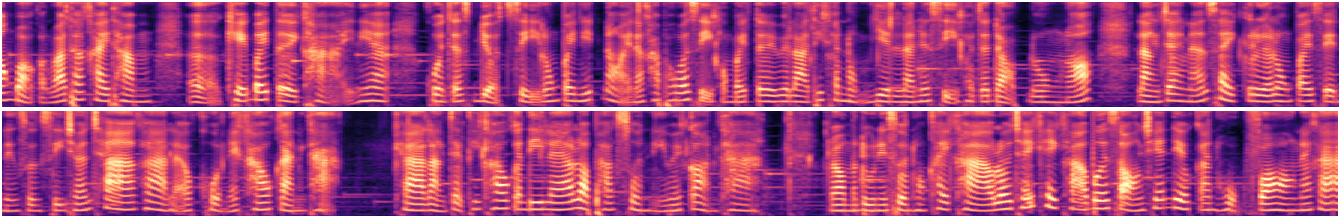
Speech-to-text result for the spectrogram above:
ต้องบอกก่อนว่าถ้าใครทำเเค้กใบเตยขายเนี่ยควรจะหยดสีลงไปนิดหน่อยนะคะ เพราะว่าสีของใบเตยเวลาที่ขนมเย็นแล้วเนี่ยสีเขาจะดรอปลงเนาะหลังจากนั้นใส่เกลือลงไปเศษ1ส่วน4ช้อนชาค่ะ แล้วคนให้เข้ากันค่ะ ค่ะ หลังจากที่เข้ากันดีแล้วเราพักส่วนนี้ไว้ก่อนค่ะ เรามาดูในส่วนของไข่ขาว เราใช้ไข่ขาวเบอร์ 2 เช่นเดียวกัน 6 ฟองนะคะ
